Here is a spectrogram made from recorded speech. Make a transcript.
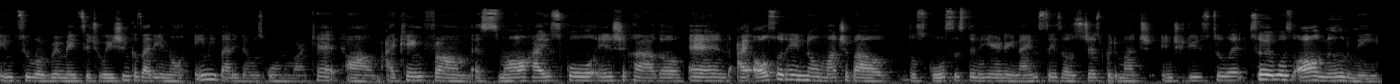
into a roommate situation because I didn't know anybody that was going to Marquette. Um, I came from a small high school in Chicago, and I also didn't know much about the school system here in the United States. I was just pretty much introduced to it. So it was all new to me.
